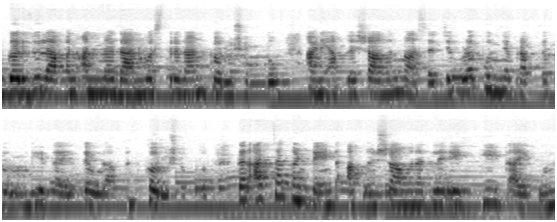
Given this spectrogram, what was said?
गरजूला आपण अन्नदान वस्त्रदान करू शकतो. आणि आपल्या श्रावण मासात जेवढं पुण्य प्राप्त करून घेता येईल तेवढं आपण करू शकतो. तर आजचा कंटेंट आपण श्रावणातले एक गीत ऐकून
